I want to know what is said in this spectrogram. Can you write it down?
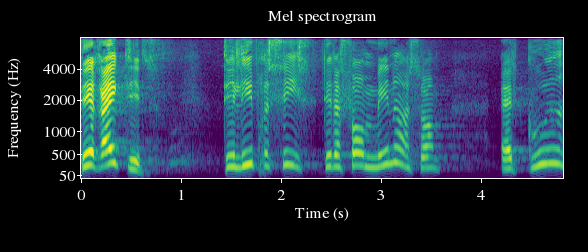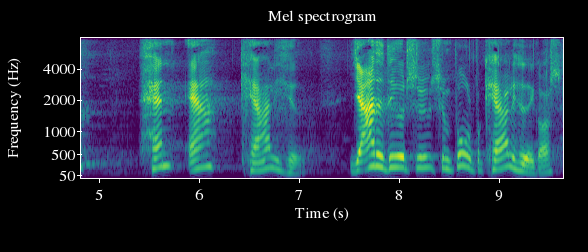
Det er rigtigt. Det er lige præcis det, der får minde os om, at Gud, han er kærlighed. Hjertet, det er jo et symbol på kærlighed, ikke også?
